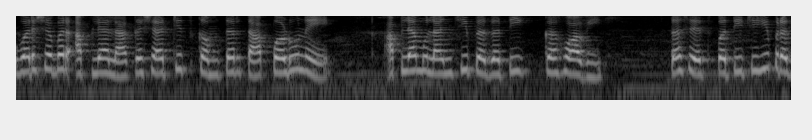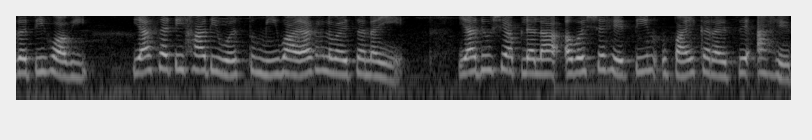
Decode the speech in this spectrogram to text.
वर्षभर आपल्याला कशाचीच कमतरता पडू नये. आपल्या मुलांची प्रगती क व्हावी. तसेच पतीचीही प्रगती व्हावी. यासाठी हा दिवस तुम्ही वाया घालवायचा नाही. आहे या दिवशी आपल्याला अवश्य हे तीन उपाय करायचे आहेत.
